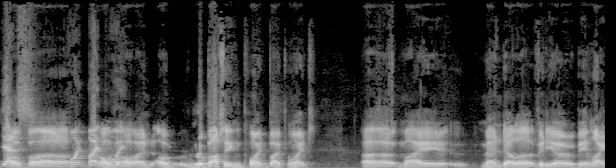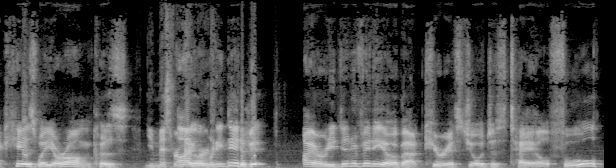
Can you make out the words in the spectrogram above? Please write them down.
yes. of uh, Point by of, point. uh, and of rebutting point by point uh, my Mandela video, being like, "Here's where you're wrong," because you misremembered. I already did a vi- I already did a video about Curious George's tail, fool,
